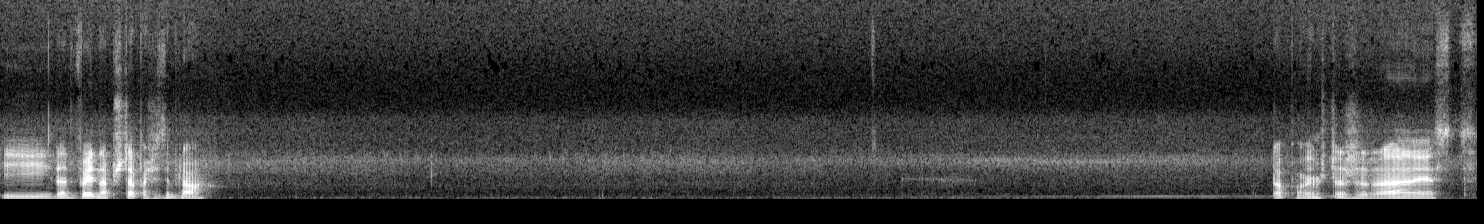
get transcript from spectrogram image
I ledwo jedna przyczepa się zebrała. To powiem szczerze, że jest.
